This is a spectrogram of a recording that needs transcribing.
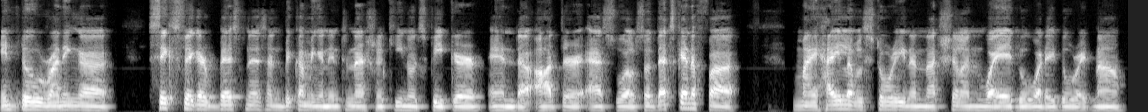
into running a six figure business and becoming an international keynote speaker and uh, author as well. So that's kind of uh, my high level story in a nutshell and why I do what I do right now.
